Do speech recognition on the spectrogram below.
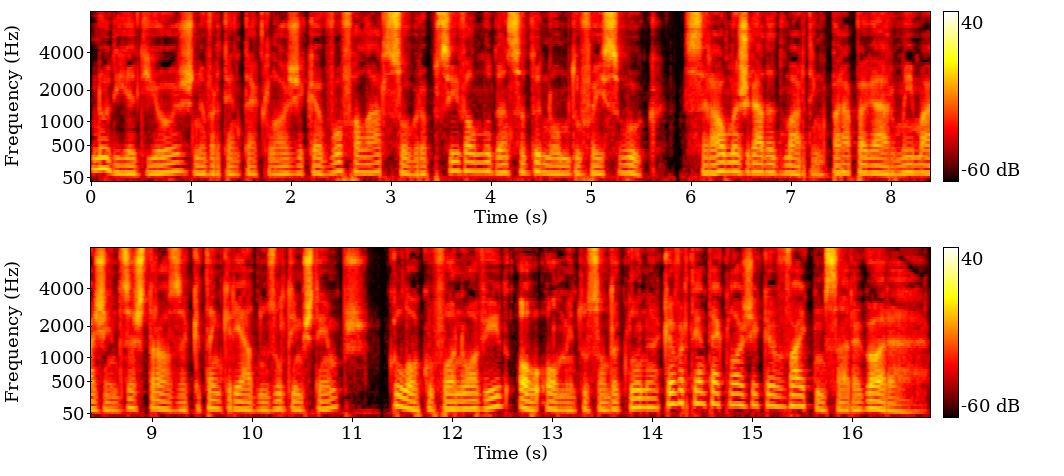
No dia de hoje, na vertente tecnológica, vou falar sobre a possível mudança de nome do Facebook. Será uma jogada de marketing para apagar uma imagem desastrosa que tem criado nos últimos tempos? Coloque o fone no ouvido ou aumente o som da coluna que a vertente tecnológica vai começar agora.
